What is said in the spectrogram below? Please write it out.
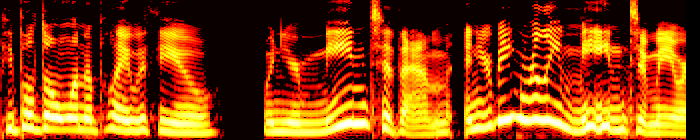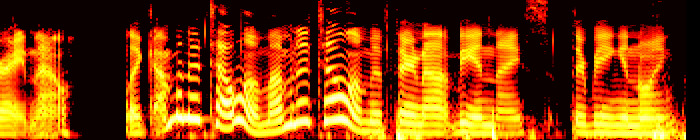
People don't want to play with you when you're mean to them, and you're being really mean to me right now. Like I'm gonna tell them. I'm gonna tell them if they're not being nice, if they're being annoying.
